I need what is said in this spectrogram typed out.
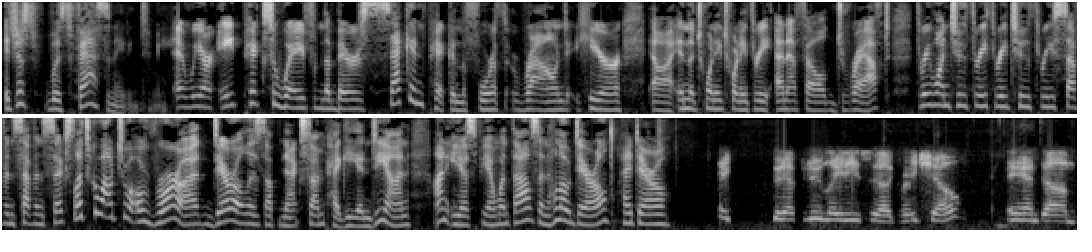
it just was fascinating to me. And we are eight picks away from the Bears' second pick in the fourth round here uh, in the 2023 NFL Draft. 312 332 3776. Let's go out to Aurora. Daryl is up next on Peggy and Dionne on ESPN 1000. Hello, Daryl. Hi, Daryl. Hey, good afternoon, ladies. Uh, great show. And um,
